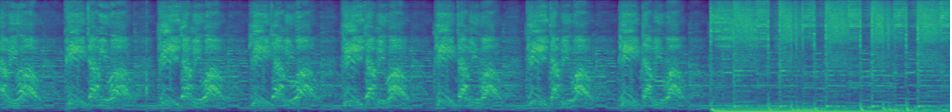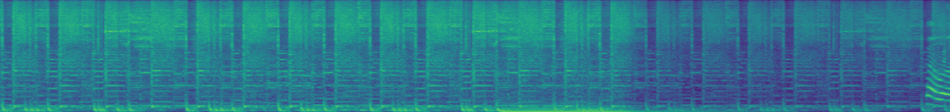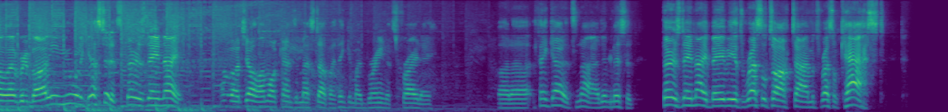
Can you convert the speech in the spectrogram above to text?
PWO, PWO, PWO, PWO, PWO, PWO, PWO, PWO. Hello, everybody. You would have guessed it. It's Thursday night. How about y'all? I'm all kinds of messed up. I think in my brain it's Friday, but uh, thank God it's not. I didn't miss it. Thursday night, baby. It's Wrestle Talk time. It's WrestleCast.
